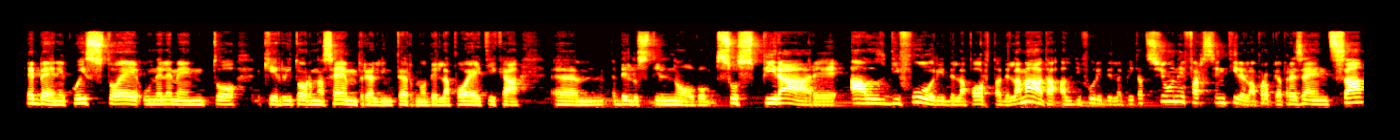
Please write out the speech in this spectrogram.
Ebbene, questo è un elemento che ritorna sempre all'interno della poetica ehm, dello stil nuovo, sospirare al di fuori della porta dell'amata, al di fuori dell'abitazione, far sentire la propria presenza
